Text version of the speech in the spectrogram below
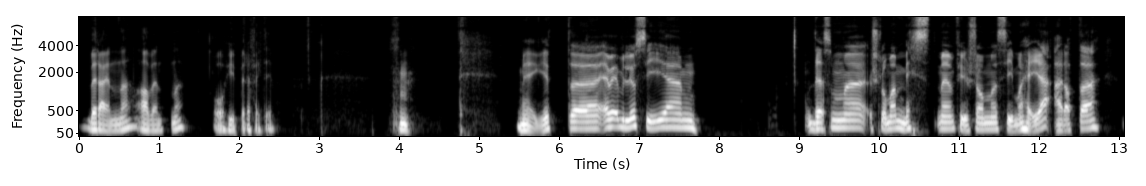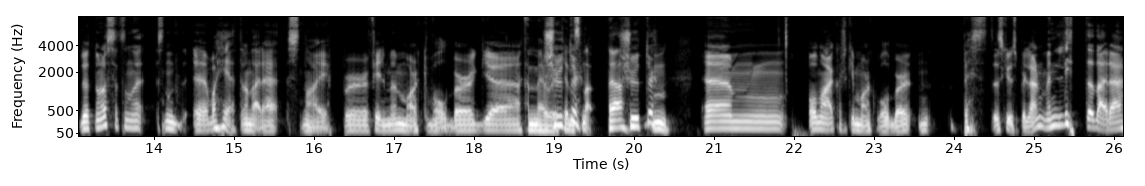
Beregnende, avventende og hypereffektiv. Meget uh, Jeg vil jo si eh, Det som eh, slår meg mest med en fyr som Simo Heie, er at eh, Du vet når du har sett sånne, sånn, eh, Hva heter den derre sniper-filmen Mark Wahlberg eh, American Shooter. Sni- Ja. Shooter. Mm. Um, og nå er kanskje ikke Mark Wahlberg den beste skuespilleren, men litt det derre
